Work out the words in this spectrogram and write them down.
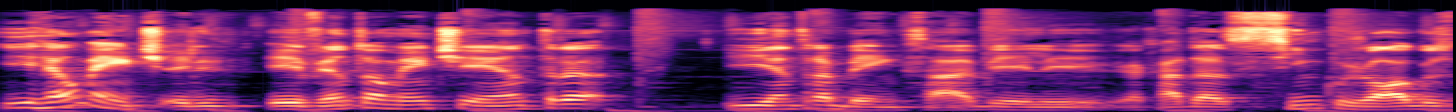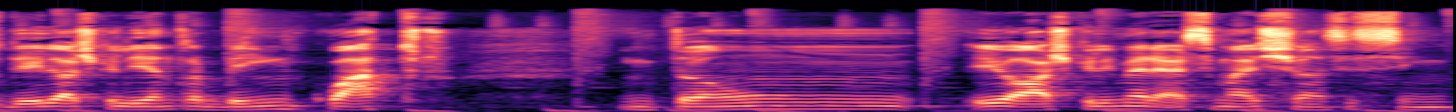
e realmente, ele eventualmente entra e entra bem, sabe? Ele, a cada cinco jogos dele, eu acho que ele entra bem em quatro. Então, eu acho que ele merece mais chances sim.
